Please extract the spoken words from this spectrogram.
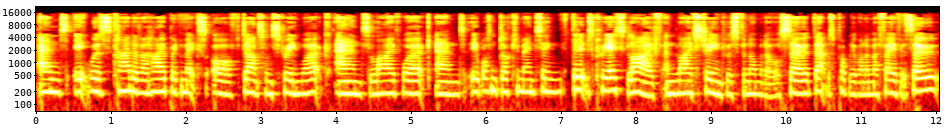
And it was kind of a hybrid mix of dance on screen work and live work. And it wasn't documenting that it was created live and live streamed was phenomenal. So that was probably one of my favorites. So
